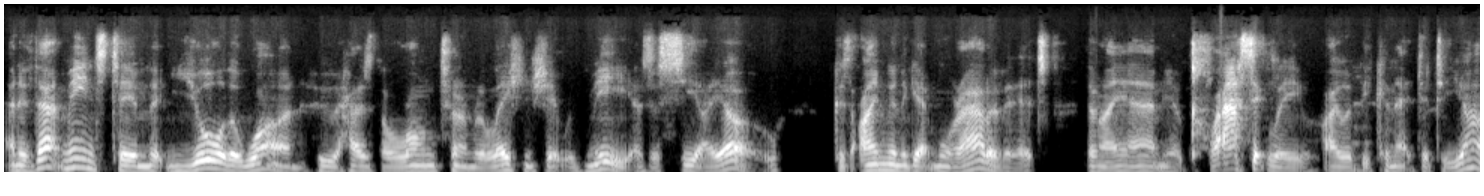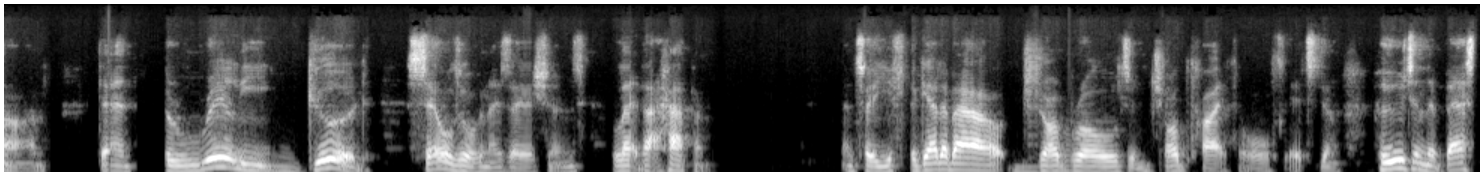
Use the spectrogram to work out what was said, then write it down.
And if that means, Tim, that you're the one who has the long term relationship with me as a CIO, because I'm going to get more out of it than I am, you know, classically, I would be connected to Jan, then the really good sales organizations let that happen. And so you forget about job roles and job titles. It's you know, who's in the best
